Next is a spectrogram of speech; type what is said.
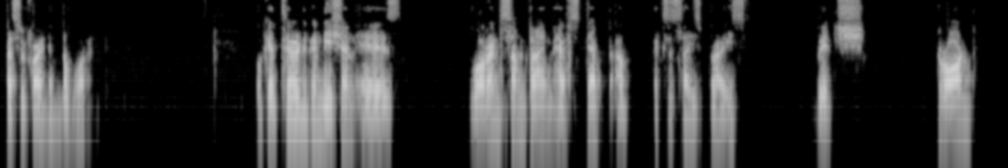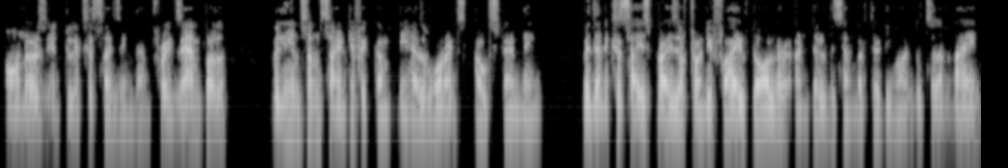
specified in the warrant. Okay, third condition is warrants sometimes have stepped up exercise price, which prod owners into exercising them. For example, Williamson Scientific Company has warrants outstanding with an exercise price of $25 until December 31, 2009,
